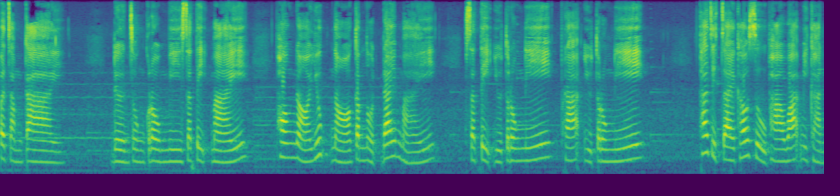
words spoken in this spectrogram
ประจำกาย เดินจงกรมมีสติไหม พองหนอยุบหนอกำหนดได้ไหม สติอยู่ตรงนี้ พระอยู่ตรงนี้ ถ้าจิตใจเข้าสู่ภาวะมีขัน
